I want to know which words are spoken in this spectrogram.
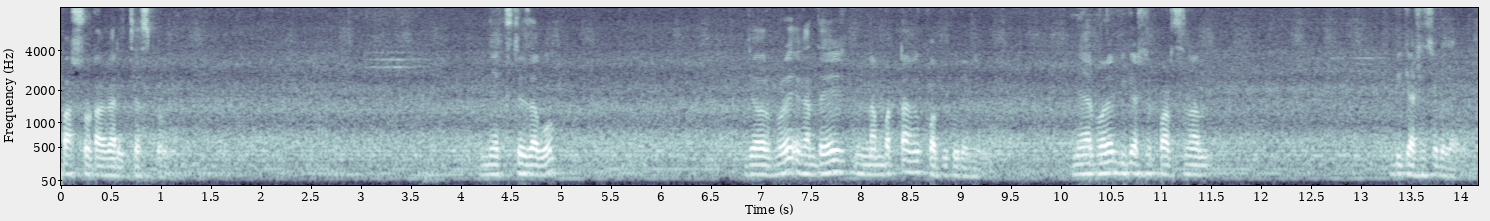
পাঁচশো টাকা রিচার্জ করব। নেক্সটে যাব। যাওয়ার পরে এখান থেকে নাম্বারটা আমি কপি করে নেব। নেওয়ার পরে বিকাশের পার্সোনাল বিকাশে চলে যাব।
